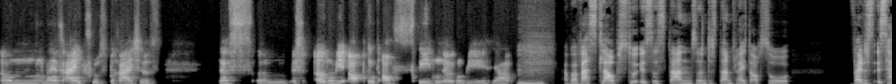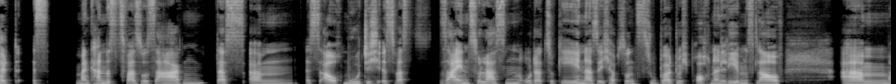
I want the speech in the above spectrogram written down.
ähm, meines Einflussbereiches. Das ähm, ist irgendwie auch, bringt auch Frieden irgendwie, ja. Mhm. Aber was glaubst du, ist es dann? Sind es dann vielleicht auch so, weil es ist halt, es man kann das zwar so sagen, dass ähm, es auch mutig ist, was sein zu lassen oder zu gehen. Also ich habe so einen super durchbrochenen Lebenslauf, ähm,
